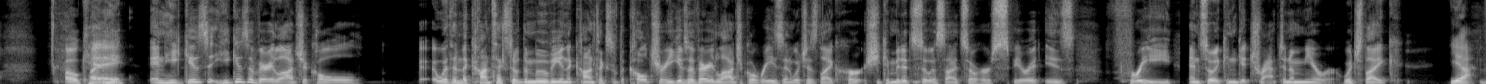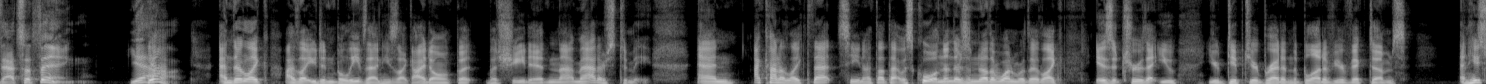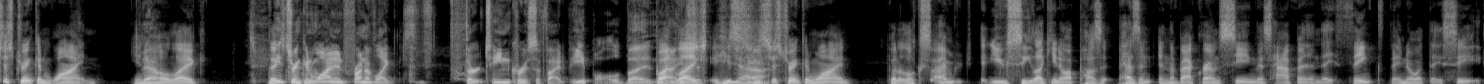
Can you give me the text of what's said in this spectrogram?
Okay. And he, gives he gives a very logical uh, within the context of the movie and the context of the culture. He gives a very logical reason, which is like her she committed suicide, so her spirit is free, and so it can get trapped in a mirror. Which like yeah. that's a thing. Yeah. Yeah. And they're like, I thought you didn't believe that. And he's like, I don't, but but she did, and that matters to me. And I kind of liked that scene. I thought that was cool. And then there's another one where they're like, Is it true that you you dipped your bread in the blood of your victims? And he's just drinking wine. You Yeah. know, like the- he's drinking wine in front of like thirteen crucified people, but but no, like just- he's yeah. he's just drinking wine. But it looks I'm you see like, you know, a peasant peasant in the background seeing this happen and they think they know what they see.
